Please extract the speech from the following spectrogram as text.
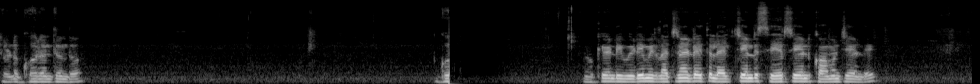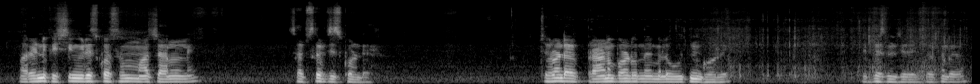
చూడండి గోరు ఎంత ఉందో. గో- ఓకే అండి వీడియో మీకు నచ్చినట్లయితే లైక్ చేయండి షేర్ చేయండి కామెంట్ చేయండి. మరిన్ని ఫిషింగ్ వీడియోస్ కోసం మా ఛానల్ని సబ్స్క్రైబ్ చేసుకోండి. చూడండి ప్రాణం పొందుతుంది మళ్ళీ ఊతుంది గోరి. చెప్పేసి నుంచి చూస్తుంది కదా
